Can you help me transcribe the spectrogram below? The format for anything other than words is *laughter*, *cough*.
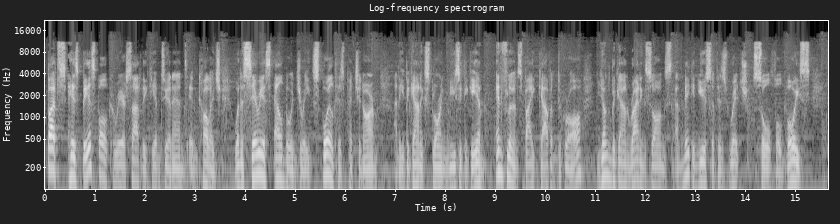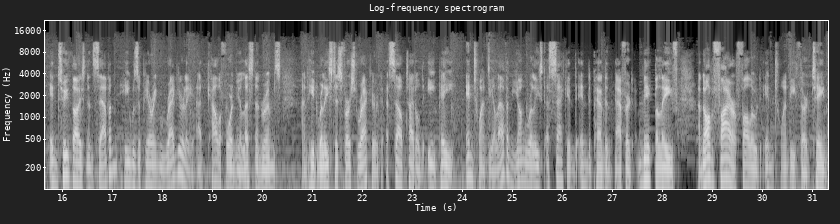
But his baseball career sadly came to an end in college when a serious elbow injury spoiled his pitching arm and he began exploring music again. Influenced by Gavin DeGraw, Young began writing songs and making use of his rich, soulful voice. In 2007, he was appearing regularly at California listening rooms and he'd released his first record, a self-titled EP. In 2011, Young released a second independent effort, Make Believe, and On Fire followed in 2013.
